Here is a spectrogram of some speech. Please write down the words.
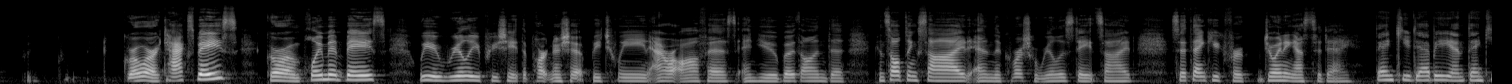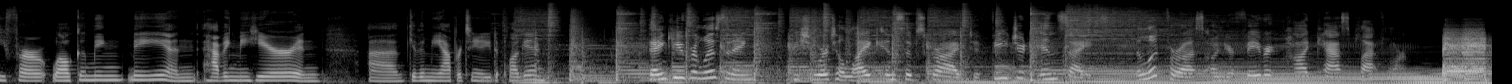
grow our tax base, grow our employment base. We really appreciate the partnership between our office and you, both on the consulting side and the commercial real estate side. So thank you for joining us today. Thank you, Debbie, and thank you for welcoming me and having me here and uh, giving me opportunity to plug in. Thank you for listening. Be sure to like and subscribe to Featured Insights and look for us on your favorite podcast platform.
